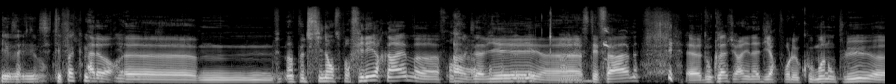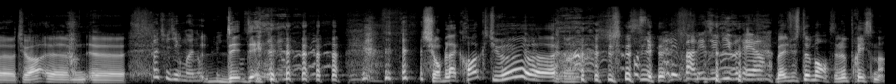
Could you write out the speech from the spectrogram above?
Exactement. C'était pas que. Alors, euh, un peu de finance pour finir quand même, euh, Ah, François-Xavier, François-Xavier. euh, Stéphane. Euh, donc là, j'ai rien à dire pour le coup, moi non plus, euh, tu vois. euh, euh, Pourquoi tu dis moi non plus? Des- des- sur BlackRock, tu veux euh, je sais- Allez parler du livret A. Ben justement, c'est le prisme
